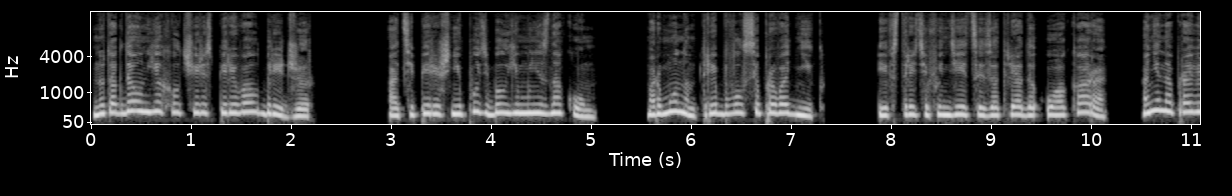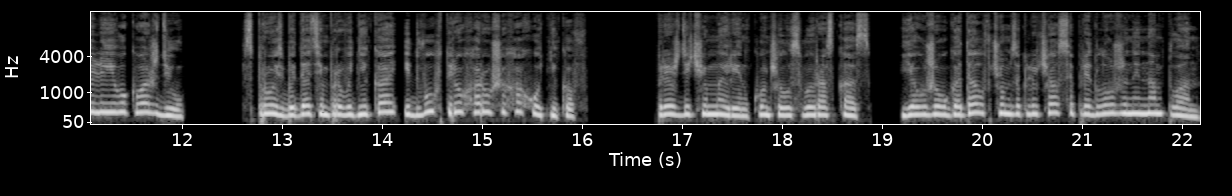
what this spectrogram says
Но тогда он ехал через перевал Бриджер, а теперешний путь был ему незнаком. Мормонам требовался проводник. и, встретив индейца из отряда Уакара, они направили его к вождю с просьбой дать им проводника и двух-трех хороших охотников. Прежде чем Мэриан кончила свой рассказ, я уже угадал, в чем заключался предложенный нам план.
